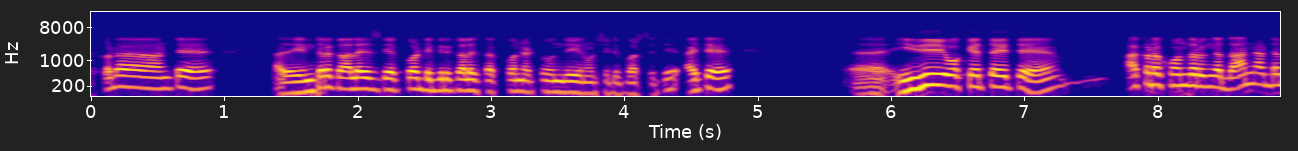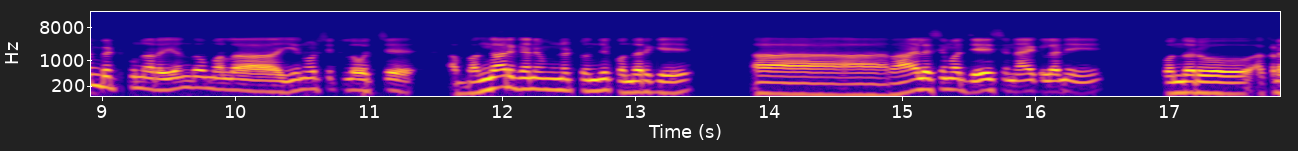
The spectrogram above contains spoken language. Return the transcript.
ఎక్కడ అంటే అది ఇంటర్ కాలేజ్కి ఎక్కువ డిగ్రీ కాలేజ్ తక్కువ అన్నట్టు ఉంది యూనివర్సిటీ పరిస్థితి. అయితే ఇది ఒక ఎత్తు అయితే అక్కడ కొందరు ఇంకా దాన్ని అడ్డం పెట్టుకున్నారు. ఏందో మళ్ళీ యూనివర్సిటీలో వచ్చే ఆ బంగారు గని ఉన్నట్టుంది కొందరికి. రాయలసీమ జేఏసీ నాయకులని కొందరు అక్కడ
